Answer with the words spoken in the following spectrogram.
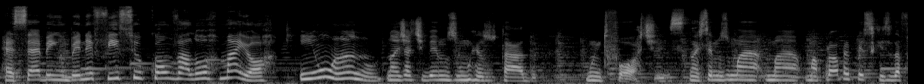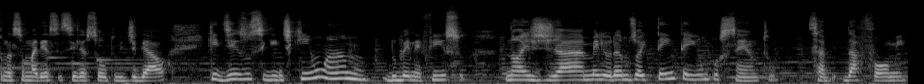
recebem um benefício com valor maior. Em um ano, nós já tivemos um resultado muito forte. Nós temos uma, uma, uma, própria pesquisa da Fundação Maria Cecília Souto Vidigal que diz o seguinte, que em um ano do benefício, nós já melhoramos 81% sabe, da fome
